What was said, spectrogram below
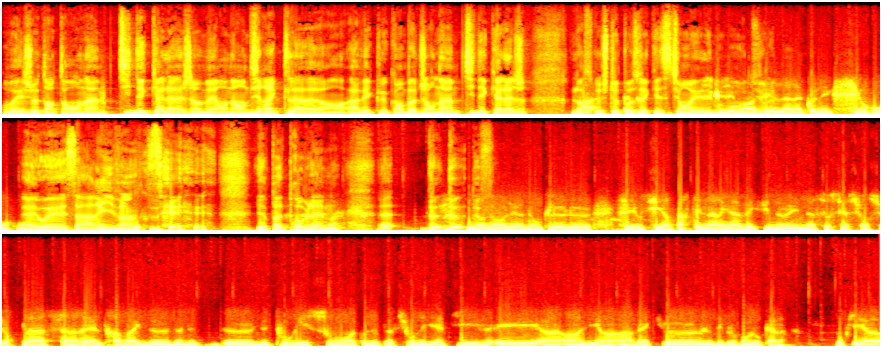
Oui, je t'entends. On a un petit décalage. hein, mais on est en direct là en- avec le Cambodge. On a un petit décalage lorsque je te pose et moments Ah, Excusez-moi, tu... c'est la, la connexion. Eh ouais, ça arrive. Hein. Il y a pas de problème. Euh, de, de, de- Non, non, le- donc le, le, c'est aussi un partenariat avec une, une association sur place, un réel travail de, de, de, de, de tourisme, souvent à connotation négative, et un, un lien avec euh, le développement local. Donc il y a,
